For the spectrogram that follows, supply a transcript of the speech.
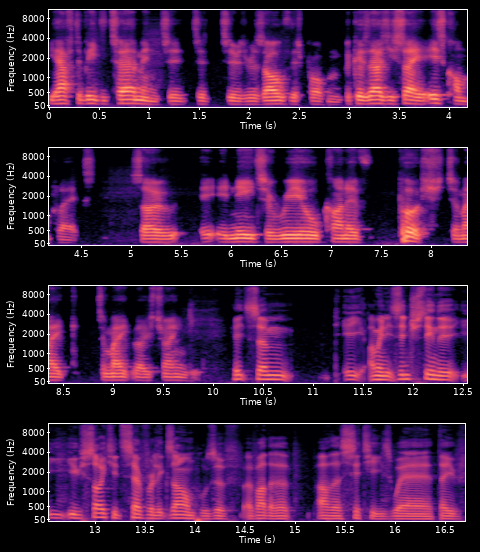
you have to be determined to to, to resolve this problem because, as you say, it is complex. So it, it needs a real kind of push to make to make those changes. It's um, it, I mean, it's interesting that you cited several examples of, of other other cities where they've,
